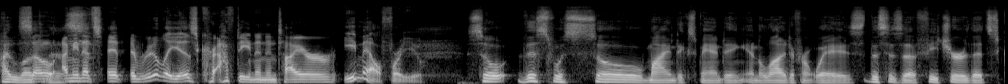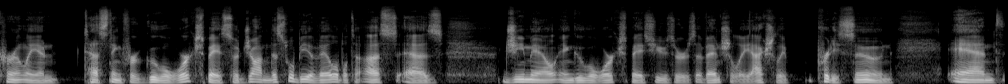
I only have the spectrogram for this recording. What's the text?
I love So I mean it's it, it really is crafting an entire email for you. So this was so mind expanding in a lot of different ways. This is a feature that's currently in testing for Google Workspace. So John, this will be available to us as Gmail and Google Workspace users eventually, actually pretty soon. And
